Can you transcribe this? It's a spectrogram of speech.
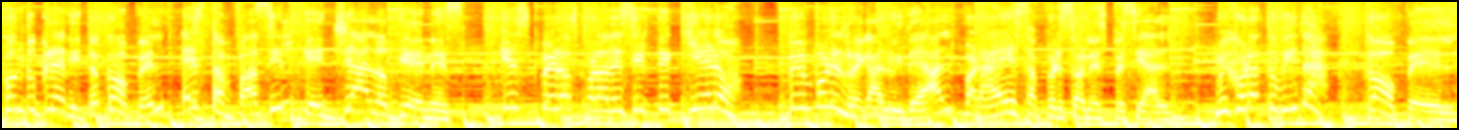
Con tu crédito Coppel es tan fácil que ya lo tienes. ¿Qué esperas para decirte Te quiero. Ven por el regalo ideal para esa persona especial. Mejora tu vida. Coppel.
